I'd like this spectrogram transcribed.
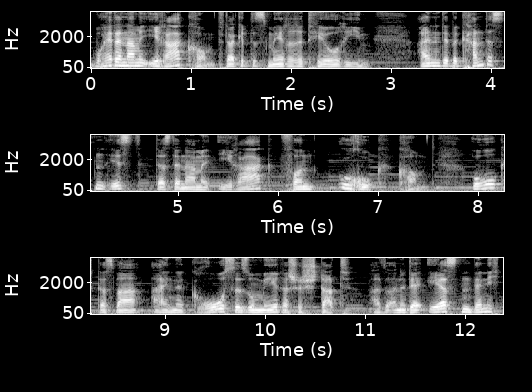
Woher der Name Irak kommt, da gibt es mehrere Theorien. Eine der bekanntesten ist, dass der Name Irak von Uruk kommt. Uruk, das war eine große sumerische Stadt, also eine der ersten, wenn nicht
